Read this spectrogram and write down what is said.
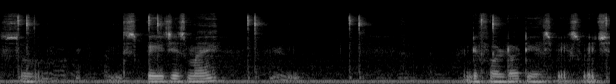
So this page is my default.aspx page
